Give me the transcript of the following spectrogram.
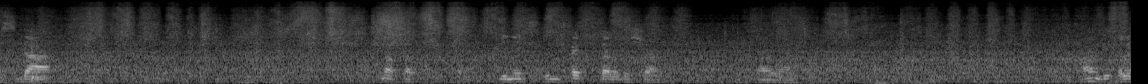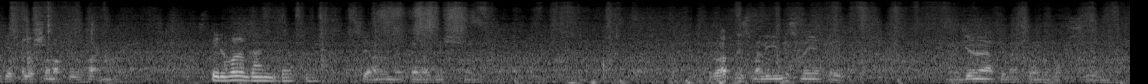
isda. Dapat dinis-infect talaga siya. Ayan. Ah, hindi talaga pala siya makuha. No? Steel wool ganda. Kasi ano na talaga siya. Pero at least malinis na yung cake. Lagyan na natin ng sunbox yun.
